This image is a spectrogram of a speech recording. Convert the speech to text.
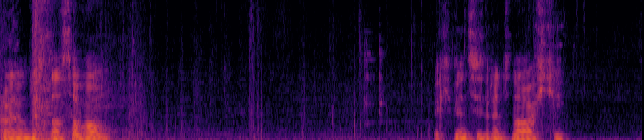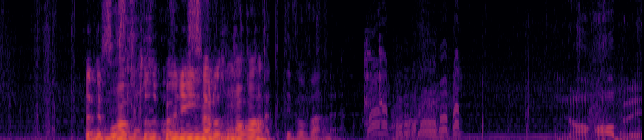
bronią dystansową. Jak i więcej zręczności. Wtedy byłaby to zupełnie inna rozmowa. No oby.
